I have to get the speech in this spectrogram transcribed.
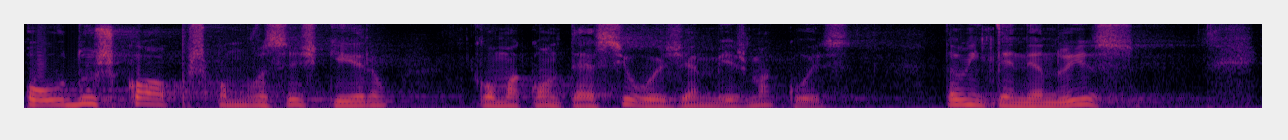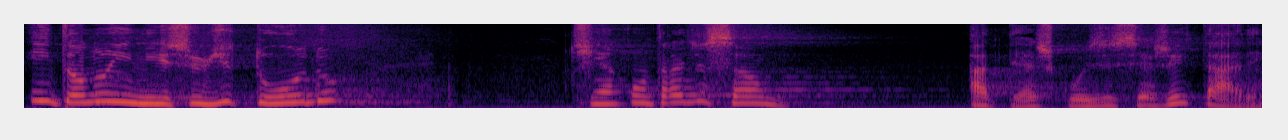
ou dos copos, como vocês queiram, como acontece hoje, é a mesma coisa. Estão entendendo isso? Então, no início de tudo, tinha contradição, até as coisas se ajeitarem.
